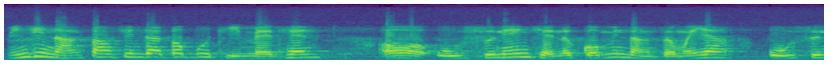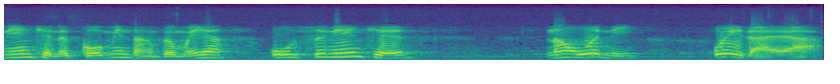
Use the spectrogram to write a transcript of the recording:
民进党到现在都不提。每天哦，五十年前的国民党怎么样？五十年前的国民党怎么样？五十年前，那我问你，未来啊，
